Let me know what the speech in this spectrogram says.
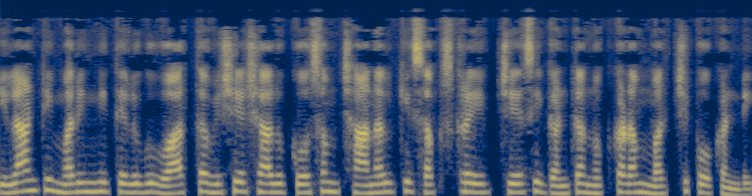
ఇలాంటి మరిన్ని తెలుగు వార్త విశేషాలు కోసం ఛానల్కి సబ్స్క్రైబ్ చేసి గంట నొక్కడం మర్చిపోకండి.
